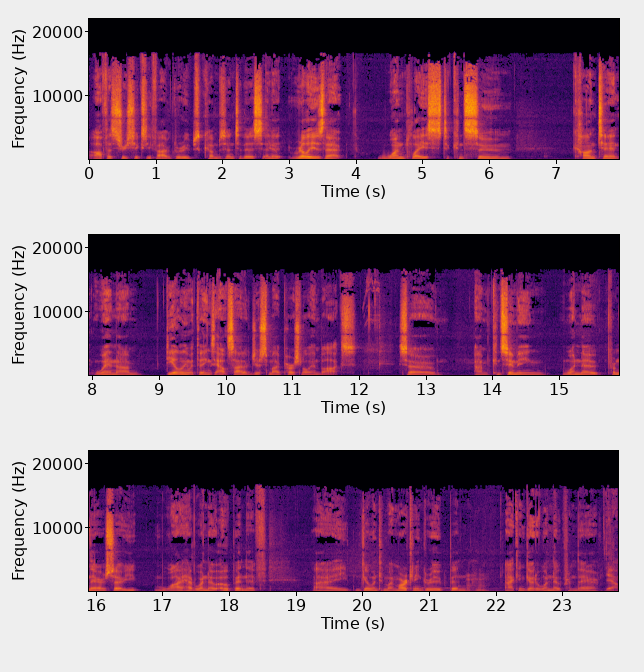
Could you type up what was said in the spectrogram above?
Office 365 groups comes into this, and it really is that one place to consume content when I'm dealing with things outside of just my personal inbox. So I'm consuming OneNote from there. So you, why have OneNote open if I go into my marketing group and mm-hmm. I can go to OneNote from there? Yeah.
